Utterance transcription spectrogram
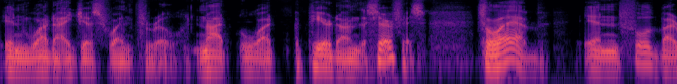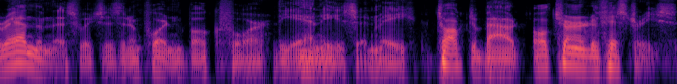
in what I just went through, not what appeared on the surface. Taleb in Fooled by Randomness, which is an important book for the Annies and me, talked about alternative histories,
